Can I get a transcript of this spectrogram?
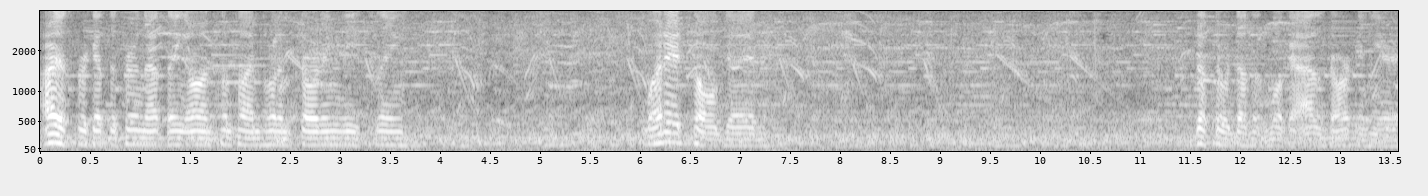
I just forget to turn that thing on sometimes when I'm starting these things. But it's all good. Just so it doesn't look as dark in here.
